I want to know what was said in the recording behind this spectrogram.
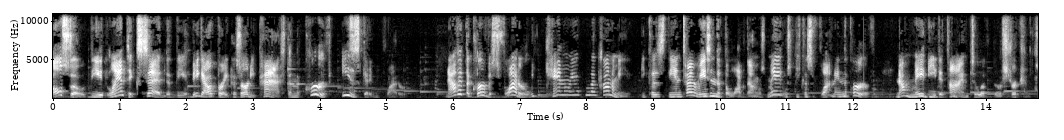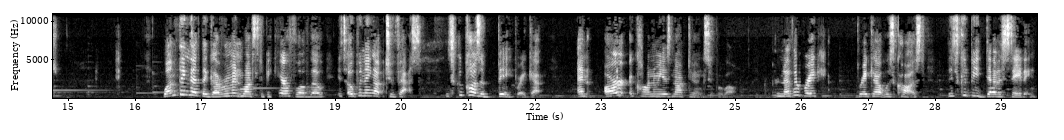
Also, The Atlantic said that the big outbreak has already passed and the curve is getting flatter. Now that the curve is flatter, we can reopen the economy because the entire reason that the lockdown was made was because of flattening the curve. Now may be the time to lift the restrictions. One thing that the government wants to be careful of, though, is opening up too fast. This could cause a big breakout, and our economy is not doing super well. Another break breakout was caused, this could be devastating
